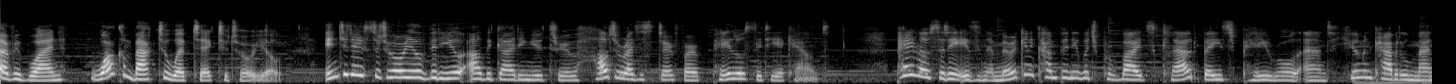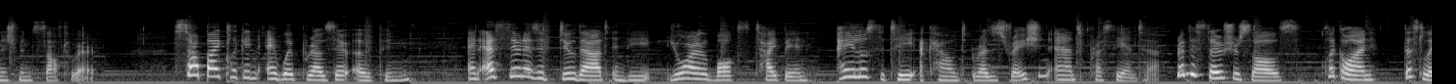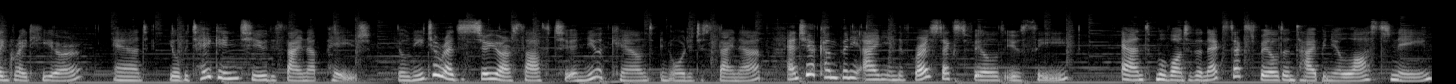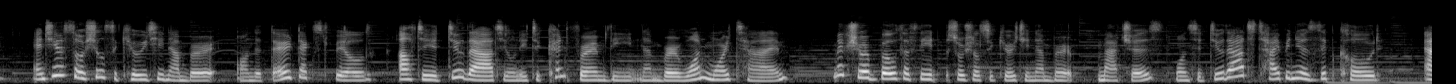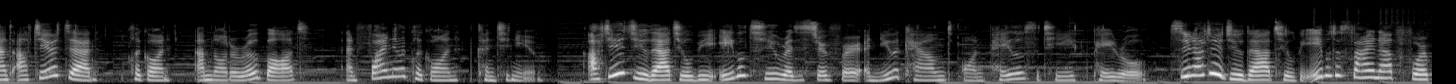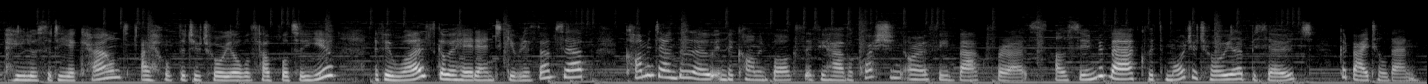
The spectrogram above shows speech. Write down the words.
everyone, welcome back to WebTech tutorial. In today's tutorial video, I'll be guiding you through how to register for a Paylocity account. Paylocity is an American company which provides cloud-based payroll and human capital management software. Start by clicking a web browser open and as soon as you do that in the URL box type in Paylocity account registration and press the enter. From the search results, click on this link right here and you'll be taken to the sign up page. You'll need to register yourself to a new account in order to sign up. Enter your company ID in the first text field you see and move on to the next text field and type in your last name. Enter your social security number on the third text field. After you do that, you'll need to confirm the number one more time. Make sure both of the social security number matches. Once you do that, type in your zip code and after you're done, click on I'm not a robot and finally click on continue. After you do that, you'll be able to register for a new account on Paylocity Payroll. Soon after you do that, you'll be able to sign up for a Paylocity account. I hope the tutorial was helpful to you. If it was, go ahead and give it a thumbs up. Comment down below in the comment box if you have a question or a feedback for us. I'll soon be back with more tutorial episodes. Goodbye till then.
